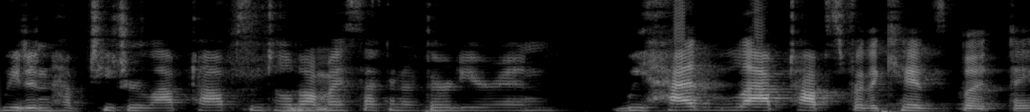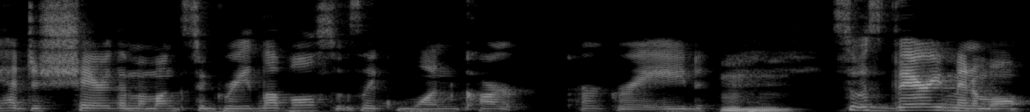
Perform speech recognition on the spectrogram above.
We didn't have teacher laptops until about my second or third year in. We had laptops for the kids, but they had to share them amongst a grade level, so it was like one cart per grade. hmm So it was very minimal.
